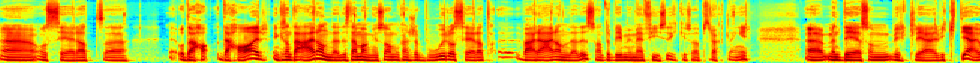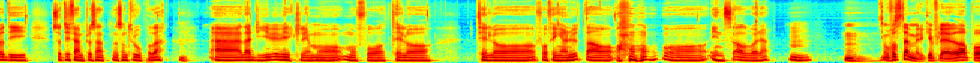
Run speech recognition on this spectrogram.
uh, og ser at eh, Og det, ha, det har sant, Det er annerledes. Det er mange som kanskje bor og ser at eh, været er annerledes, sånn at det blir mye mer fysisk, ikke så abstrakt lenger. Eh, men det som virkelig er viktig, er jo de 75% som tror på det. Mm. Eh, det er de vi virkelig må, må få til å, til å få fingeren ut da, og, og, og innse alvoret. Mm. Mm. Hvorfor stemmer ikke flere da på,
